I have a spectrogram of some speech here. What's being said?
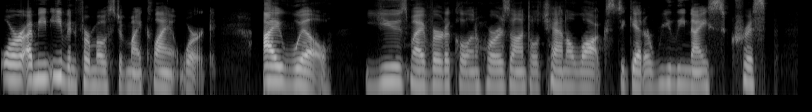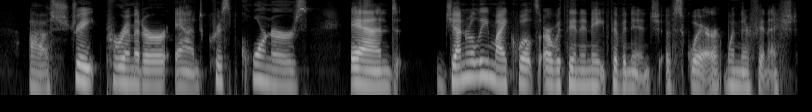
or I mean, even for most of my client work, I will use my vertical and horizontal channel locks to get a really nice, crisp, uh, straight perimeter and crisp corners. And generally, my quilts are within an eighth of an inch of square when they're finished.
